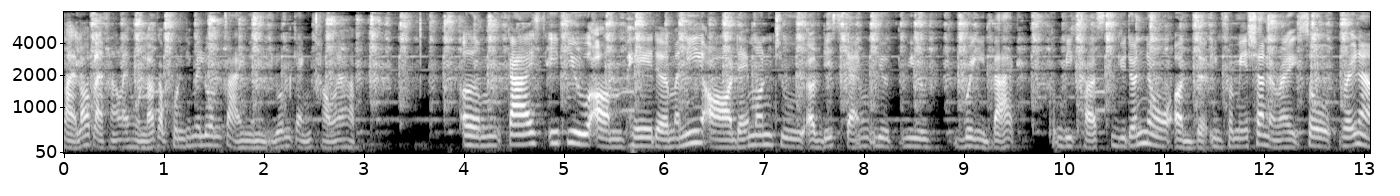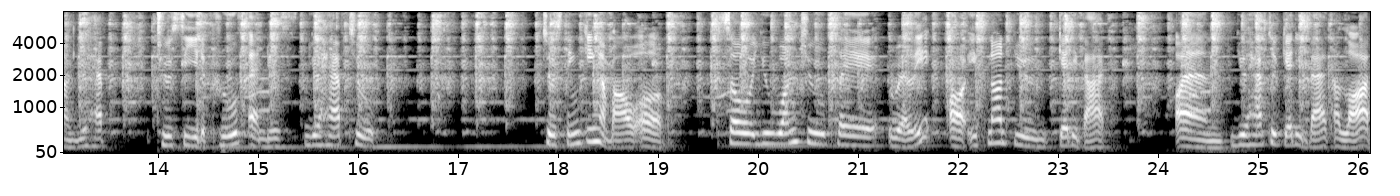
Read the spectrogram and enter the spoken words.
หลายรอบหลายครั้งหลายหนแล้วกับคนที่ไม่ร่วมจ่ายเงินหรือร่วมแก๊งเขานะครับ um guys if you um pay the money or diamond to uh, this gang you will bring it back because you don't know um, the information right so right now you have to see the proof and you you have to to thinking about uh so you want to play really or if not you get it back and you have to get it back a lot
